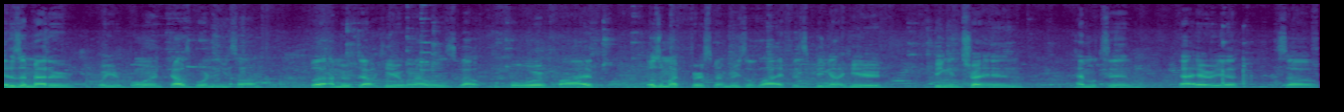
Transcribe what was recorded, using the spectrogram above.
it doesn't matter where you're born. I was born in Utah, but I moved out here when I was about four or five. Those are my first memories of life: is being out here, being in Trenton, Hamilton, that area. So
